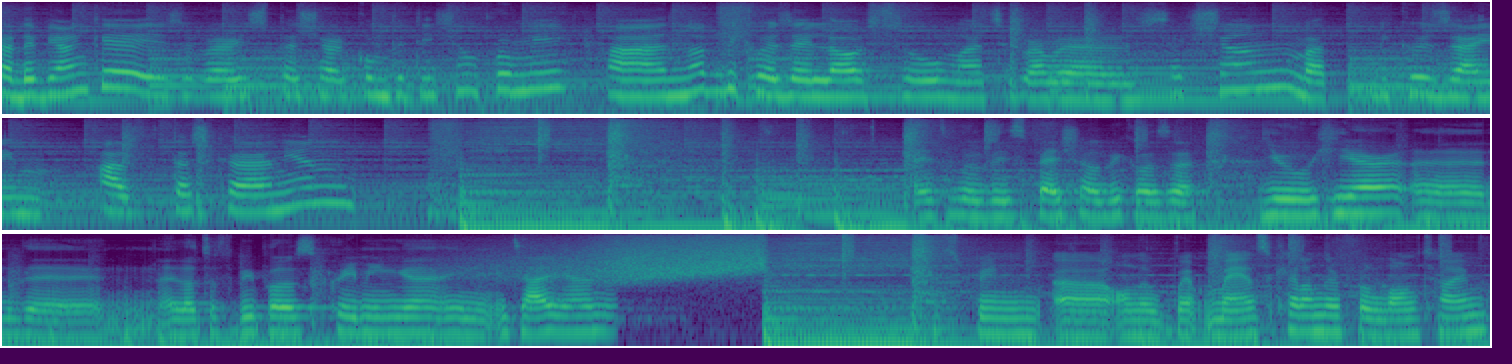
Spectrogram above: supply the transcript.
Strade Bianche is a very special competition for me, uh, not because I love so much gravel section, but because I'm half Tuscanian. It will be special because uh, you hear uh, the, a lot of people screaming uh, in Italian. It's been uh, on the men's calendar for a long time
